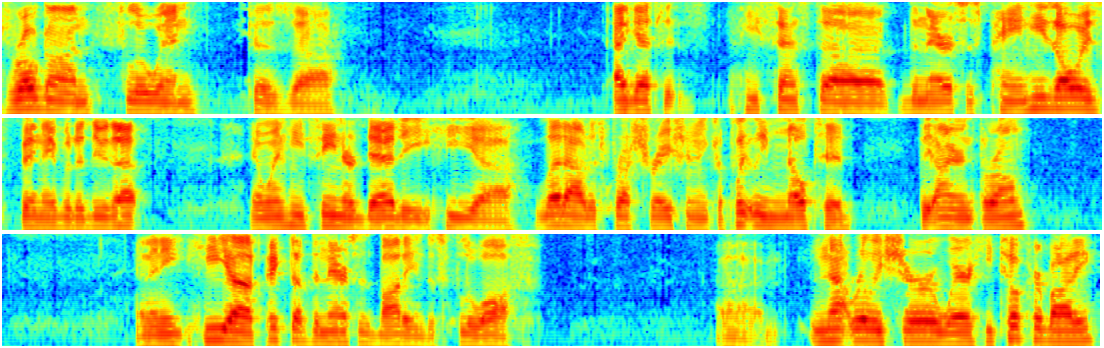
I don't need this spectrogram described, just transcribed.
Drogon flew in because uh, I guess it's he sensed uh, Daenerys' pain. He's always been able to do that. And when he seen her dead, he, he uh, let out his frustration and completely melted the Iron Throne. And then he, he uh, picked up Daenerys' body and just flew off. Um, not really sure where he took her body.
